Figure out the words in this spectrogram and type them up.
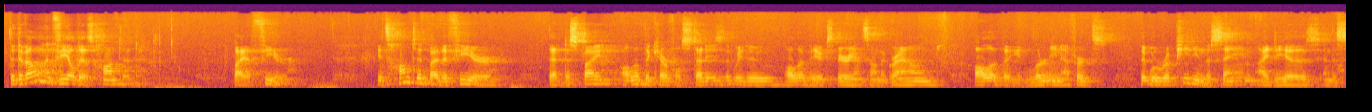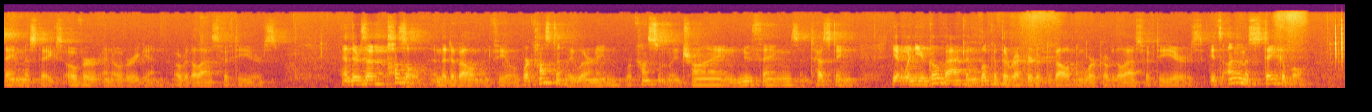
The development field is haunted by a fear. It's haunted by the fear that despite all of the careful studies that we do, all of the experience on the ground, all of the learning efforts, that we're repeating the same ideas and the same mistakes over and over again over the last 50 years. And there's a puzzle in the development field. We're constantly learning, we're constantly trying new things and testing Yet when you go back and look at the record of development work over the last 50 years, it's unmistakable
